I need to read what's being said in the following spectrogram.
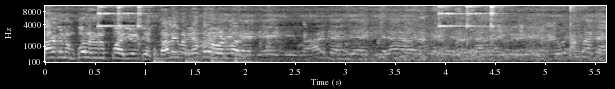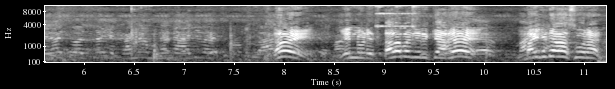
வாகனம் போல இருப்பார். என்னுடைய தலைவர் எத்தனை வருவார். என்னுடைய தளபதி இருக்காரு. மகிடாசூரன்.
